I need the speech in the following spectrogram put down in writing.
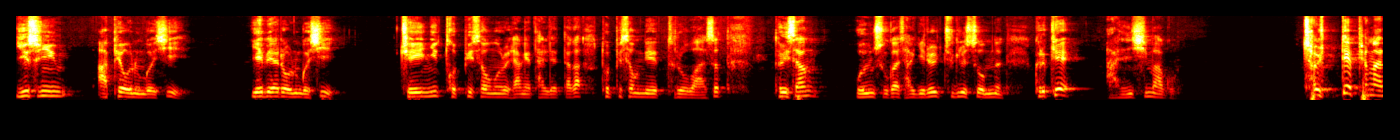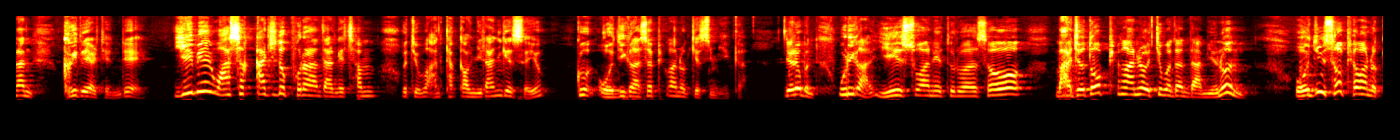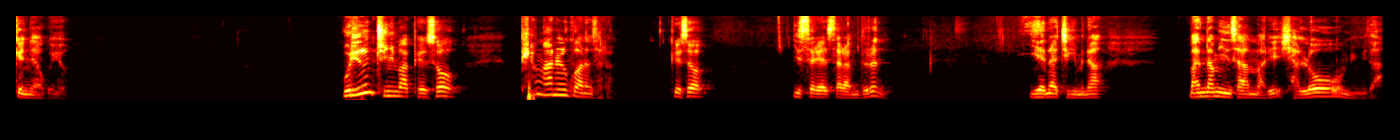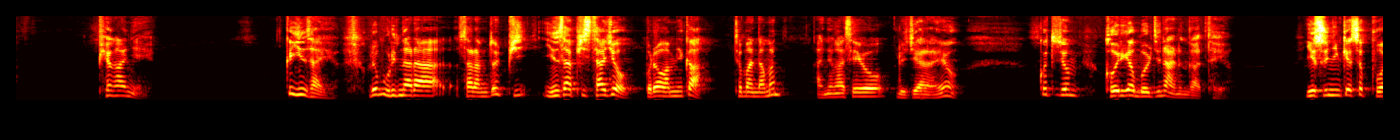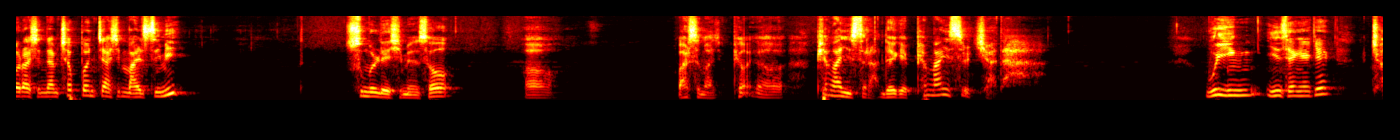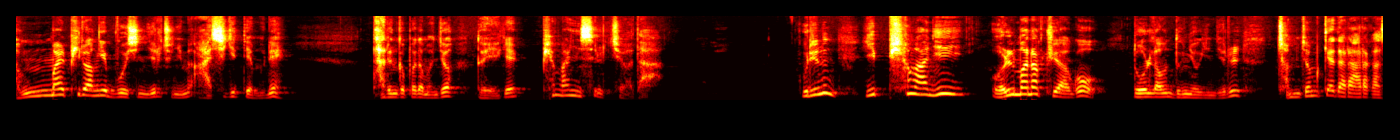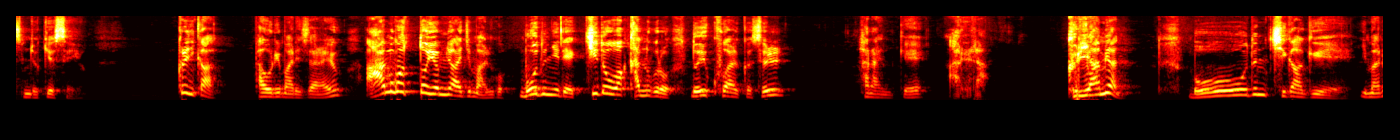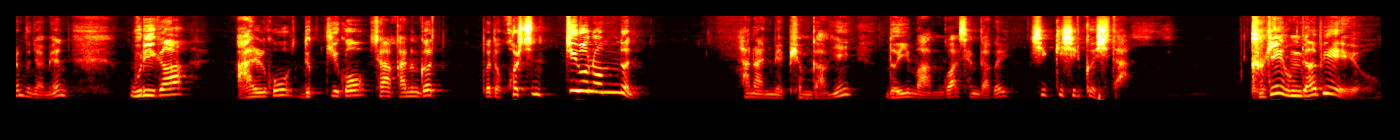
예수님 앞에 오는 것이 예배하러 오는 것이 죄인이 도피성을 향해 달렸다가 도피성 내에 들어와서 더 이상 원수가 자기를 죽일 수 없는 그렇게 안심하고 절대 평안한 그게 돼야 할 텐데 예배에 와서까지도 불안하다는 게 참 어찌 보면 안타까운 일 아니겠어요? 그 어디 가서 평안 얻겠습니까? 여러분 우리가 예수 안에 들어와서 마저도 평안을 얻지 못한다면은 어디서 평안 얻겠냐고요? 우리는 주님 앞에서 평안을 구하는 사람. 그래서 이스라엘 사람들은 예나 지금이나 만남 인사한 말이 샬롬입니다. 평안이에요. 그 인사예요. 그럼 우리나라 사람들 비, 인사 비슷하죠? 뭐라고 합니까? 저 만나면 안녕하세요. 그러지 않아요? 그것도 좀 거리가 멀지는 않은 것 같아요. 예수님께서 부활하신 다음 첫 번째 하신 말씀이 숨을 내쉬면서 어, 말씀하죠. 평, 어, 평안 있으라. 너에게 평안 있을지어다. 우리 인생에게 정말 필요한 게 무엇인지를 주님은 아시기 때문에 다른 것보다 먼저 너에게 평안이 있을지어다. 우리는 이 평안이 얼마나 귀하고 놀라운 능력인지를 점점 깨달아 알아갔으면 좋겠어요. 그러니까 바울이 말했잖아요. 아무것도 염려하지 말고 모든 일에 기도와 간구로 너희 구할 것을 하나님께 아뢰라. 그리하면 모든 지각 위에 이 말은 뭐냐면 우리가 알고 느끼고 생각하는 것보다 훨씬 뛰어넘는 하나님의 평강이 너희 마음과 생각을 지키실 것이다. 그게 응답이에요.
